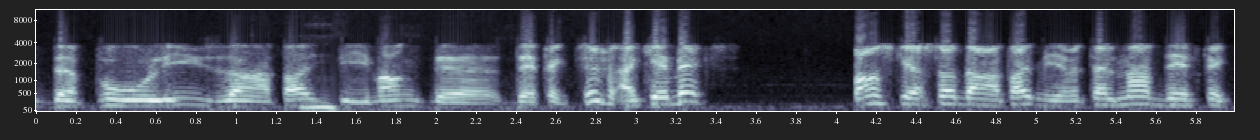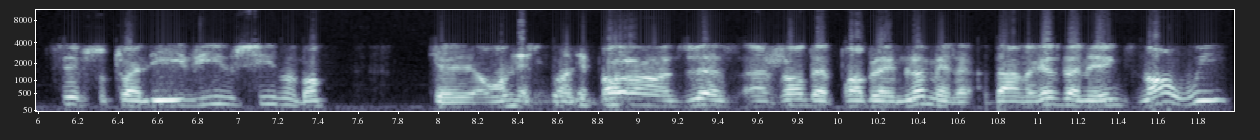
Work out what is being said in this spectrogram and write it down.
de police dans la tête puis il manque de- d'effectifs. À Québec, je pense qu'il y a ça dans la tête, mais il y avait tellement d'effectifs, surtout à Lévis aussi, mais bon, qu'on n'est on pas rendu à, à ce genre de problème-là, mais dans le reste de l'Amérique du Nord, oui.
